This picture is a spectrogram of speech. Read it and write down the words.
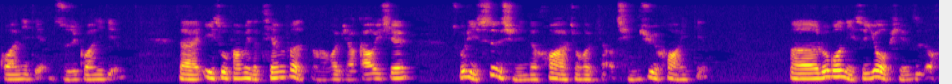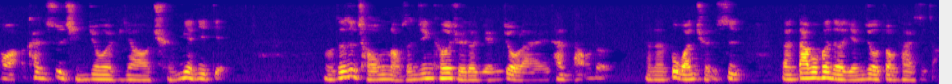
观一点、直观一点，在艺术方面的天分啊会比较高一些，处理事情的话就会比较情绪化一点。呃，如果你是右撇子的话，看事情就会比较全面一点。嗯，这是从脑神经科学的研究来探讨的，可能不完全是，但大部分的研究状态是长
